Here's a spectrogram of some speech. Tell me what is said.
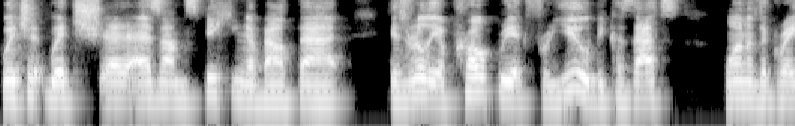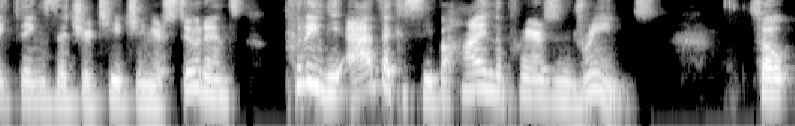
which, which, uh, as I'm speaking about that is really appropriate for you because that's one of the great things that you're teaching your students putting the advocacy behind the prayers and dreams. So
